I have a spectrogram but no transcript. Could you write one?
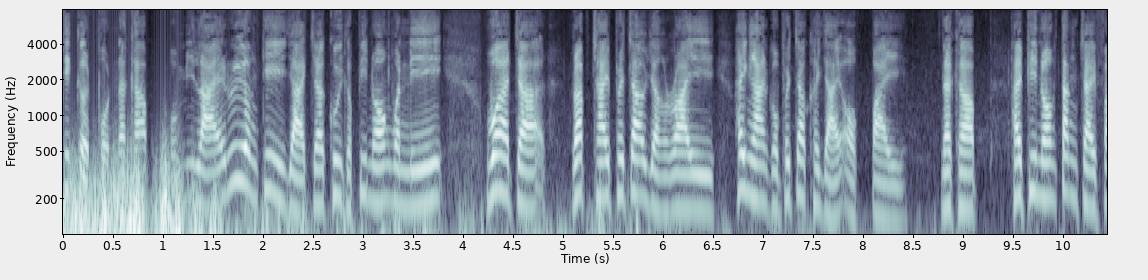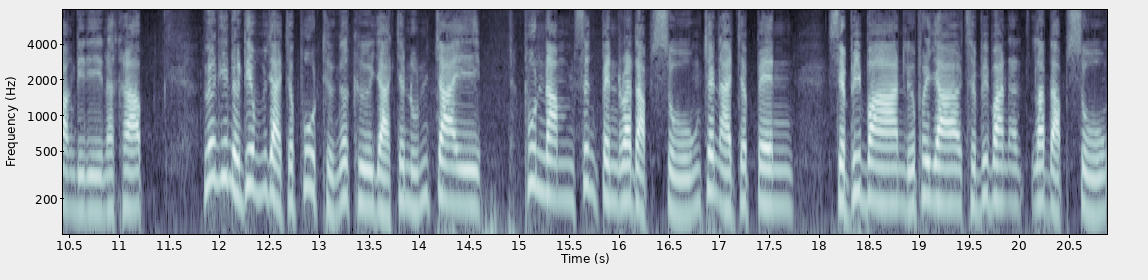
ที่เกิดผลนะครับ ผมมีหลายเรื่องที่อยากจะคุยกับพี่น้องวันนี้ ว่าจะรับใช้พระเจ้าอย่างไร ให้งานของพระเจ้าขยายออกไปนะครับ ให้พี่น้องตั้งใจฟังดีๆนะครับ เรื่องที่หนึ่งที่ผมอยากจะพูดถึงก็คือ อยากจะหนุนใจผู้นำซึ่งเป็นระดับสูง เช่นอาจจะเป็นเสียพิบาลหรือภรรยาเสียพิบาลระดับสูง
